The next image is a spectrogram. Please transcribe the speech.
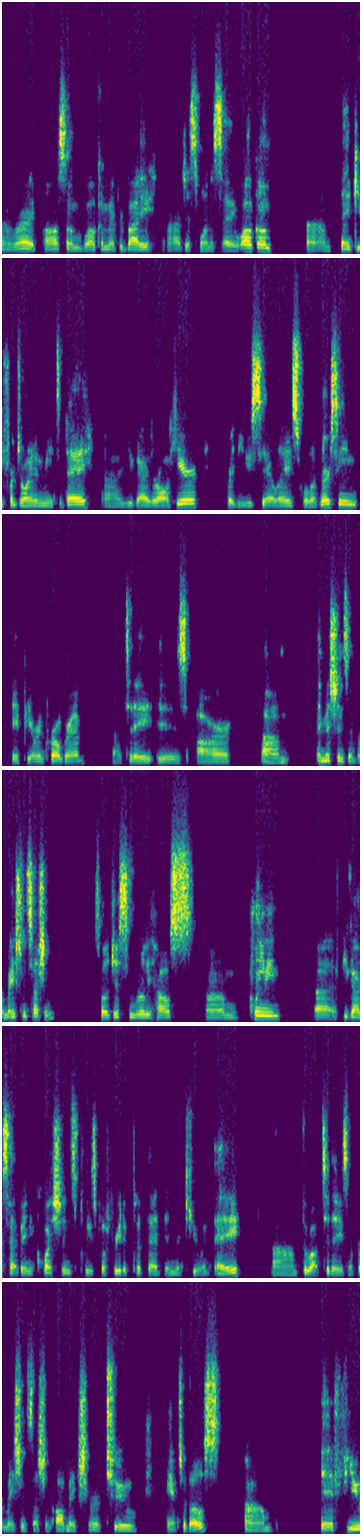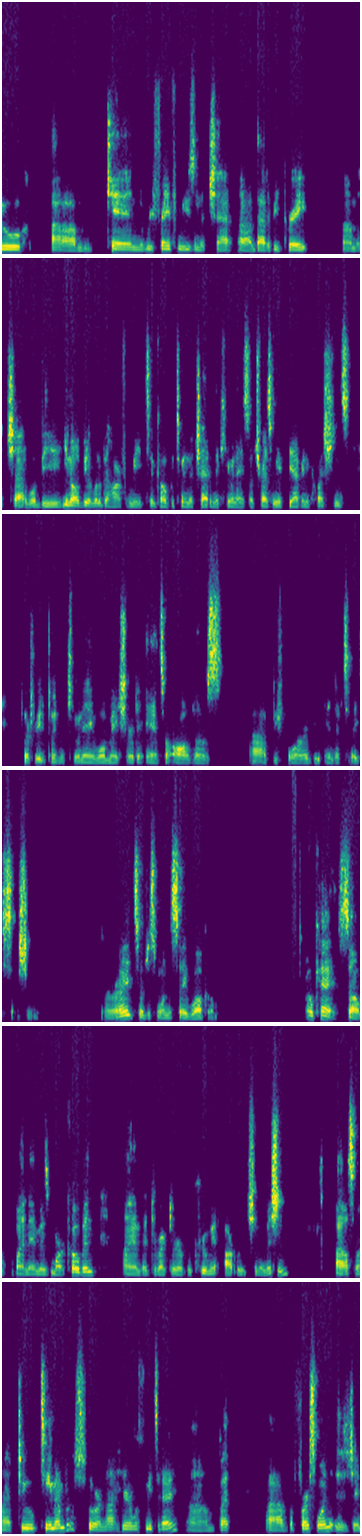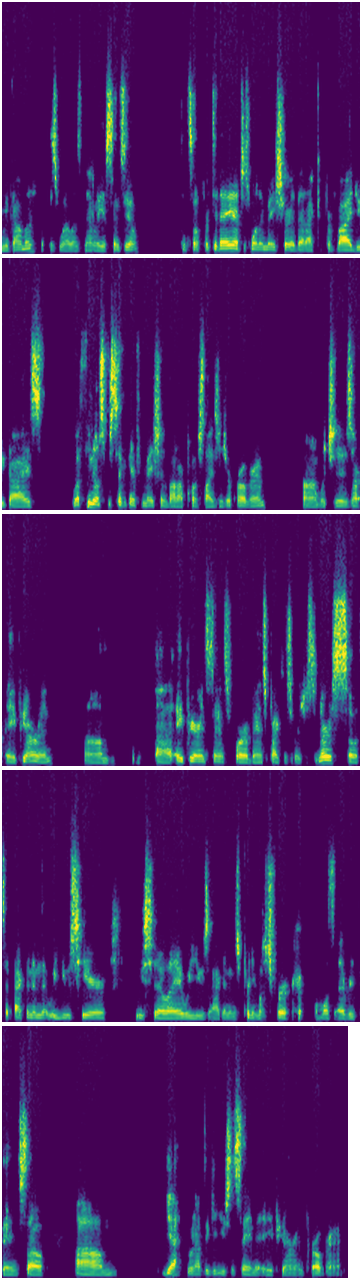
All right, awesome. Welcome, everybody. I uh, just want to say welcome. Um, thank you for joining me today. Uh, you guys are all here for the UCLA School of Nursing APRN program. Uh, today is our um, admissions information session. So just some really house um, cleaning. Uh, if you guys have any questions, please feel free to put that in the Q&A. Um, throughout today's information session, I'll make sure to answer those. Um, if you um, can refrain from using the chat, uh, that'd be great. Um, the chat will be, you know, it'll be a little bit hard for me to go between the chat and the Q&A. So trust me, if you have any questions, feel free to put in the Q&A and we'll make sure to answer all of those uh, before the end of today's session. All right, so I just want to say welcome. Okay, so my name is Mark Coven. I am the Director of Recruitment, Outreach, and Admission. I also have two team members who are not here with me today, um, but uh, the first one is Jamie Gama, as well as Natalie Asensio. And so for today, I just want to make sure that I could provide you guys with you know specific information about our post-licensure program, uh, which is our APRN. Um, uh, APRN stands for Advanced Practice Registered Nurse, so it's an acronym that we use here. UCLA, we use acronyms pretty much for almost everything. So um, yeah, you would have to get used to saying the APRN program.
